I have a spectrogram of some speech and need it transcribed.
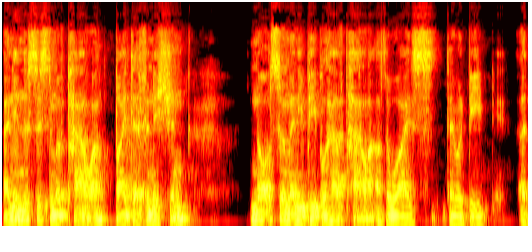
And in the system of power, by definition, not so many people have power. Otherwise, there would be a,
